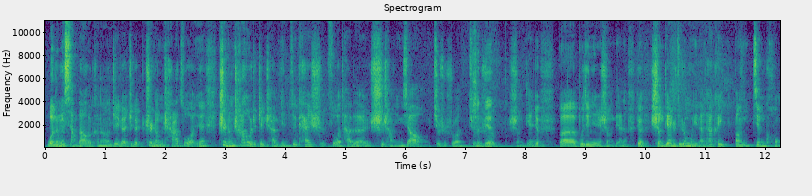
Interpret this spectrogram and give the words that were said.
我能想到的可能这个这个智能插座，因为智能插座这这个产品最开始做它的市场营销，就是说就是说省电省电，就呃不仅仅是省电的，就省电是最终目的，但是它可以帮你监控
